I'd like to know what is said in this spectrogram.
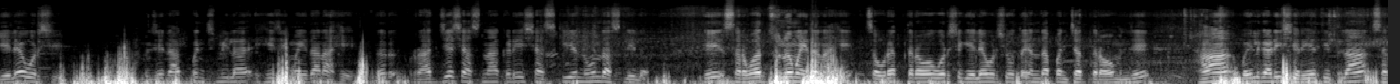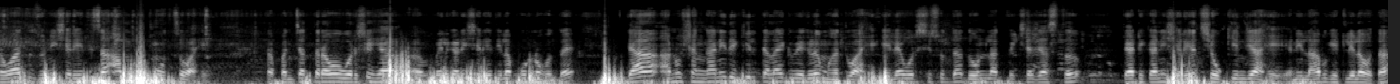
गेल्या वर्षी म्हणजे नागपंचमीला हे जे मैदान आहे तर राज्य शासनाकडे शासकीय नोंद असलेलं हे सर्वात जुनं मैदान आहे. चौऱ्याहत्तरावं वर्ष गेल्या वर्षी होतं यंदा पंच्याहत्तरावं. म्हणजे हा बैलगाडी शर्यतीतला सर्वात जुनी शर्यतीचा अमृत महोत्सव आहे. तर पंच्याहत्तरावं वर्ष ह्या बैलगाडी शर्यतीला पूर्ण होतं आहे त्या अनुषंगाने देखील त्याला एक वेगळं महत्त्व आहे. गेल्या वर्षीसुद्धा दोन लाखपेक्षा जास्त त्या ठिकाणी शर्यत शौकीन जे आहे यांनी लाभ घेतलेला होता.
